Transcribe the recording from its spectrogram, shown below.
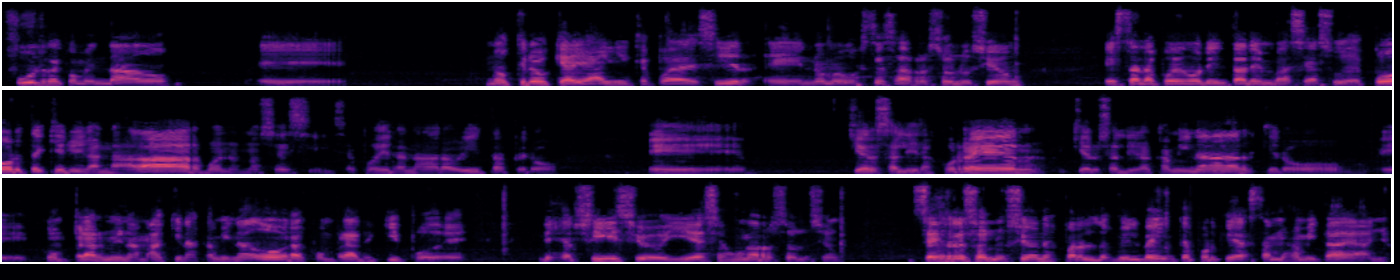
full recomendado. Eh, no creo que haya alguien que pueda decir, eh, no me gusta esa resolución. Esta la pueden orientar en base a su deporte, quiero ir a nadar. Bueno, no sé si se puede ir a nadar ahorita, pero quiero salir a correr, quiero salir a caminar, quiero eh, comprarme una máquina caminadora, comprar equipo de, ejercicio y esa es una resolución. Seis resoluciones para el 2020 porque ya estamos a mitad de año.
